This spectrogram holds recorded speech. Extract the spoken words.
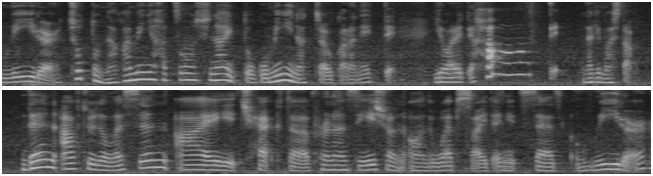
leader ちょっと長めに発音しないとゴミになっちゃうからねって言われてはあってなりました。Then after the lesson, I checked the pronunciation on the website and it says leader,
